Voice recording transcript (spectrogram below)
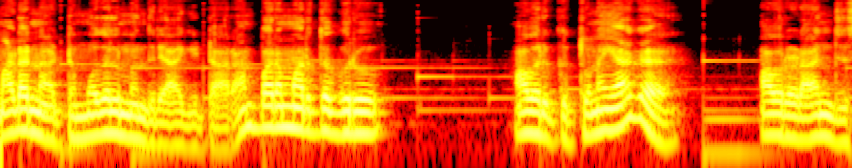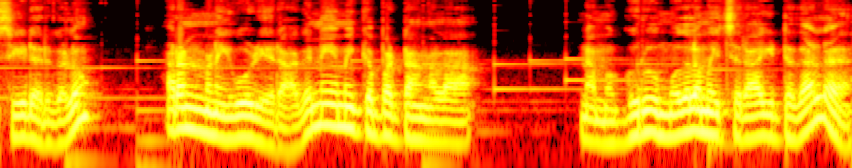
மடநாட்டு முதல் மந்திரி ஆகிட்டாராம் பரமார்த்த குரு அவருக்கு துணையாக அவரோட அஞ்சு சீடர்களும் அரண்மனை ஊழியராக நியமிக்கப்பட்டாங்களா. நம்ம குரு முதலமைச்சர் ஆகிட்டதால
